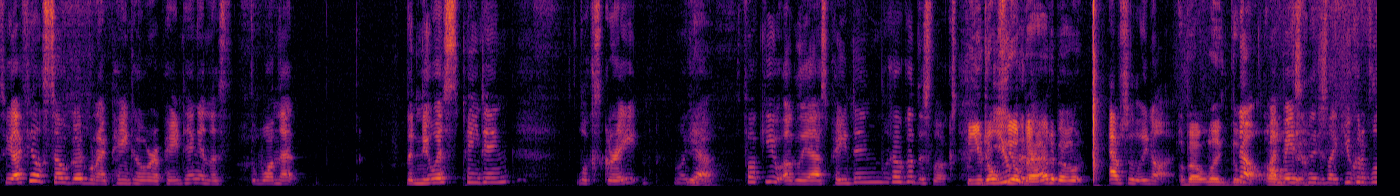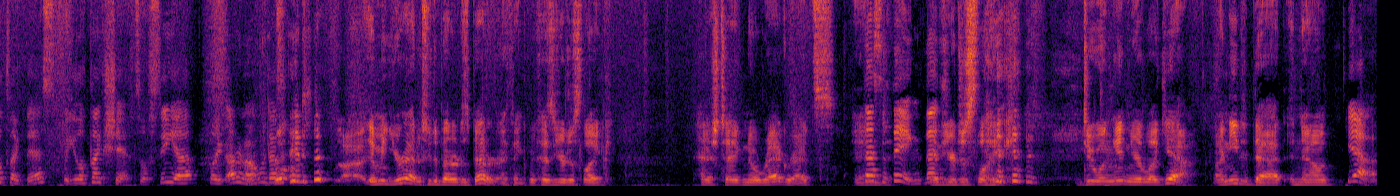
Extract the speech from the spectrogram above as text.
See, I feel so good when I paint over a painting, and the the one that the newest painting looks great. I'm like, Yeah. yeah, fuck you, ugly ass painting. Look how good this looks. But you don't You feel bad about Absolutely not. about like the No, oh, I'm okay. basically just like you could have looked like this, but you look like shit. So see ya. Like I don't know. It Well, doesn't. Uh, I mean, your attitude about it is better, I think, because you're just like hashtag no regrets, and, That's the thing. and you're just like doing it, and you're like, yeah, I needed that, and now yeah.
